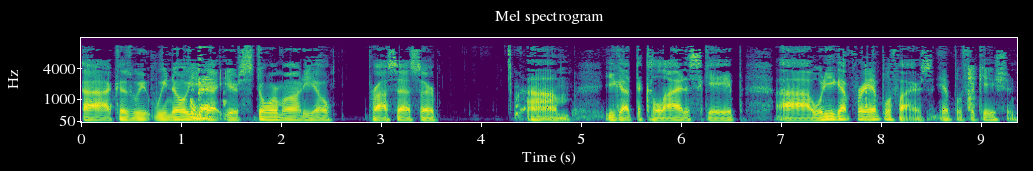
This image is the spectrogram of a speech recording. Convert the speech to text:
uh because we we know you Okay. got your storm audio processor um, you got the Kaleidescape. Uh, what do you got for amplifiers? Amplification.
